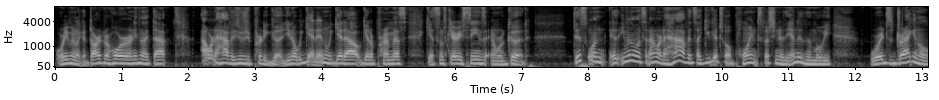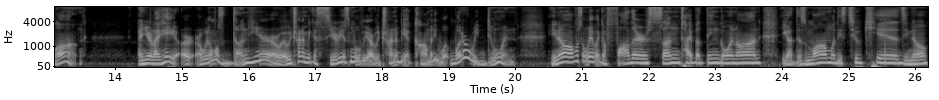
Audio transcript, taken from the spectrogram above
or even like a darker horror or anything like that, hour and a half is usually pretty good. You know, we get in, we get out, get a premise, get some scary scenes, and we're good. This one, even though it's an hour and a half, it's like you get to a point, especially near the end of the movie, where it's dragging along and you're like, hey, are, are we almost done here? Are we trying to make a serious movie? Are we trying to be a comedy? What what are we doing? You know, all of a sudden we have like a father son type of thing going on. You got this mom with these two kids. You know,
